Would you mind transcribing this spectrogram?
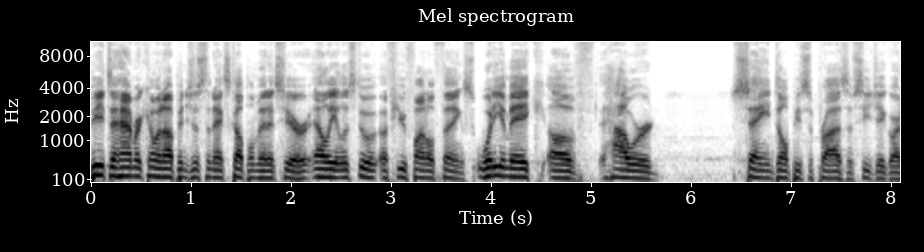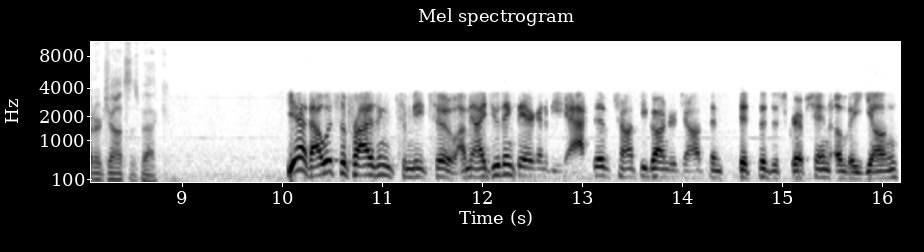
Beat the Hammer coming up in just the next couple minutes here. Eliot, let's do a, a few final things. What do you make of Howard saying, don't be surprised if CJ Gardner Johnson's back? Yeah, that was surprising to me too. I mean, I do think they are going to be active. Chauncey Gardner Johnson fits the description of a young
